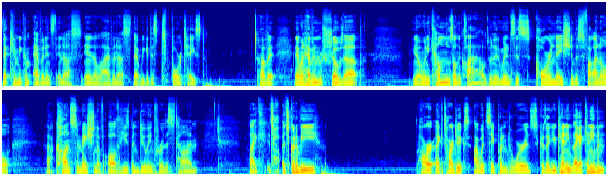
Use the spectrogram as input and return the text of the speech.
that can become evidenced in us and alive in us that we get this foretaste of it. And then when heaven shows up, you know, when he comes on the clouds, when, it, when it's this coronation, this final uh, consummation of all that he's been doing for this time, like it's it's going to be hard. Like it's hard to, ex- I would say, put into words because like you can't even like I can't even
